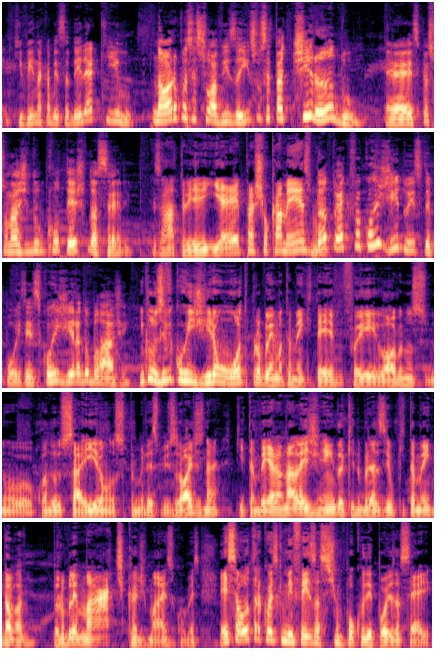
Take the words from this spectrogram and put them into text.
que vem na cabeça dele é aquilo. Na hora que você suaviza isso, você tá tirando é, esse personagem do contexto da série. Exato, e, e é pra chocar mesmo. Tanto é que foi corrigido isso depois. Eles corrigiram a dublagem. Inclusive corrigiram um outro problema também que teve, foi logo nos- no, quando saíram os primeiros episódios, né? Que também era na legenda aqui do Brasil, que também tava problemática demais no começo. Essa é outra coisa que me fez assistir um pouco depois da série.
